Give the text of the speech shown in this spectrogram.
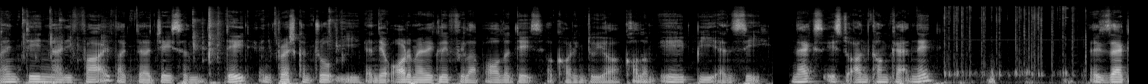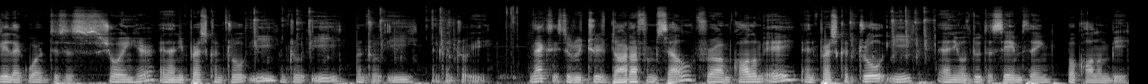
1995 like the JSON date and you press Control E and they'll automatically fill up all the dates according to your column A, B and C. Next is to unconcatenate exactly like what this is showing here and then you press Control E, Control E, Control E and Control E. Next is to retrieve data from cell from column A and press Ctrl E and you will do the same thing for column B.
